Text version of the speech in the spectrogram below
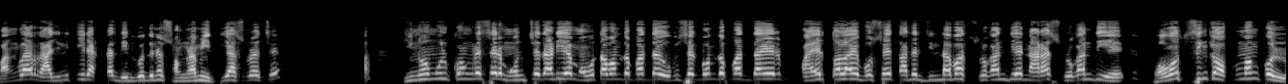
বাংলার রাজনীতির একটা দীর্ঘদিনের সংগ্রামী ইতিহাস রয়েছে। তৃণমূল কংগ্রেসের মঞ্চে দাঁড়িয়ে মমতা বন্দ্যোপাধ্যায়, অভিষেক বন্দ্যোপাধ্যায়ের পায়ের তলায় বসে তাদের জিন্দাবাদ স্লোগান দিয়ে নারা স্লোগান দিয়ে ভগৎ সিংকে অপমান করল।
